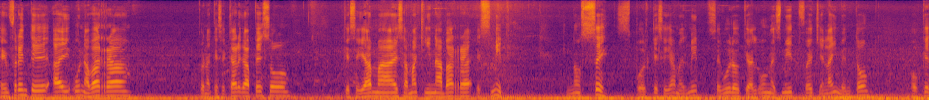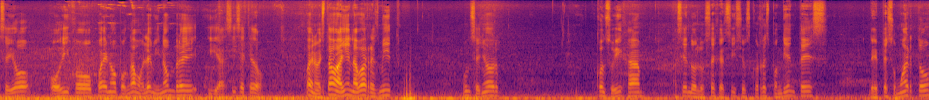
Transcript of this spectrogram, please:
enfrente hay una barra con la que se carga peso que se llama esa máquina barra Smith. No sé por qué se llama Smith, seguro que algún Smith fue quien la inventó o qué sé yo, o dijo, bueno, pongámosle mi nombre y así se quedó. Bueno, estaba ahí en la barra Smith un señor con su hija haciendo los ejercicios correspondientes de peso muerto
